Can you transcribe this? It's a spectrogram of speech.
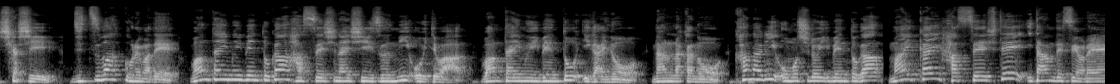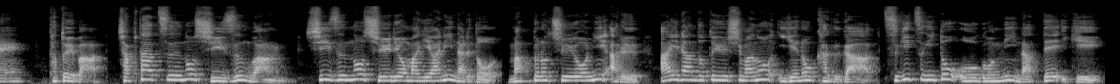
しかし、実はこれまでワンタイムイベントが発生しないシーズンにおいては、ワンタイムイベント以外の何らかのかなり面白いイベントが毎回発生していたんですよね。例えば、チャプター2のシーズン1。シーズンの終了間際になると、マップの中央にあるアイランドという島の家の家具が次々と黄金になっていき、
